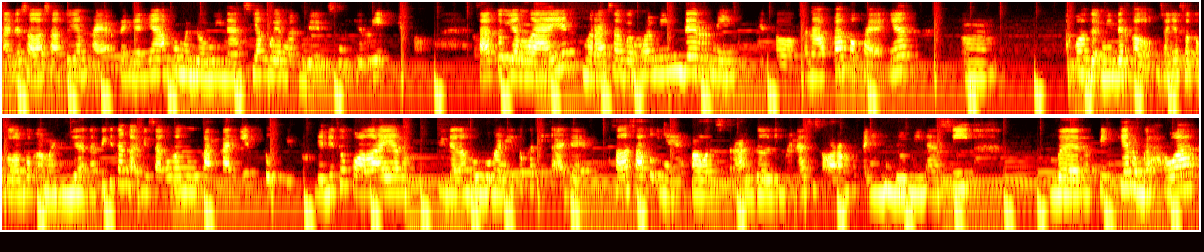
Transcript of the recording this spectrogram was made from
ada salah satu yang kayak pengennya aku mendominasi aku yang ngerjain sendiri gitu. Satu yang lain merasa bahwa minder nih gitu. Kenapa kok kayaknya hmm, aku agak minder kalau misalnya satu kelompok sama dia tapi kita nggak bisa mengungkapkan itu gitu jadi itu pola yang di dalam hubungan itu ketika ada salah satunya ya power struggle di mana seseorang tuh pengen mendominasi berpikir bahwa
